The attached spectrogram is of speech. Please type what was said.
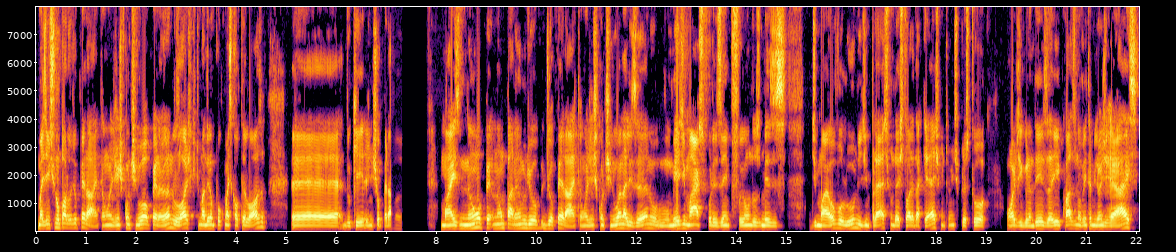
mas a gente não parou de operar. Então a gente continua operando, lógico, de maneira um pouco mais cautelosa. É, do que a gente operava mas não, não paramos de, de operar. Então a gente continua analisando. O mês de março, por exemplo, foi um dos meses de maior volume de empréstimo da história da Cashman, então a gente prestou ordem de grandeza aí, quase 90 milhões de reais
